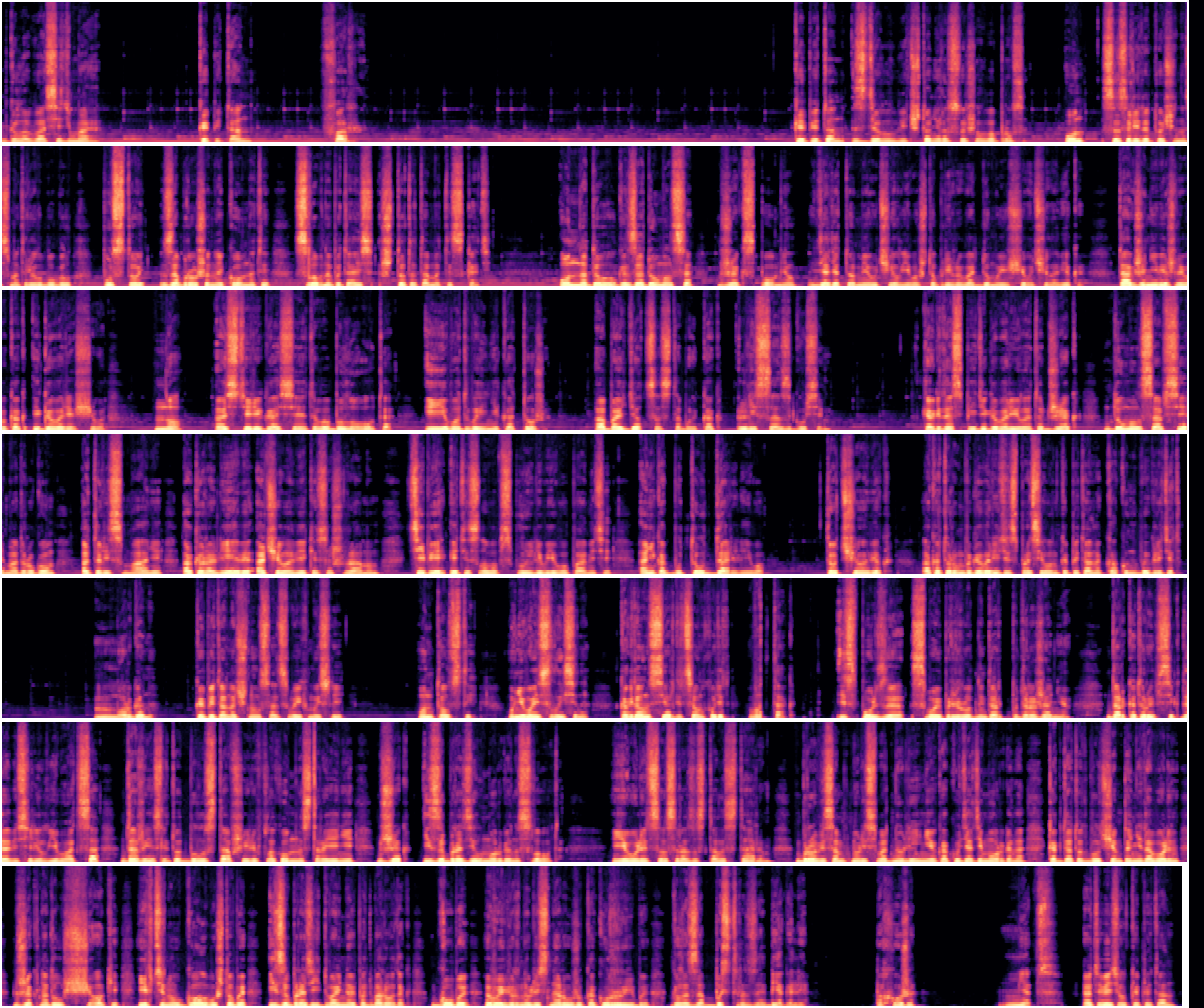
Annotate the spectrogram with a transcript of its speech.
Глава седьмая. Капитан Фар. Капитан сделал вид, что не расслышал вопроса. Он сосредоточенно смотрел в угол пустой, заброшенной комнаты, словно пытаясь что-то там отыскать. Он надолго задумался, Джек вспомнил. Дядя Томми учил его, что прерывать думающего человека – так же невежливо, как и говорящего. Но остерегайся этого Блоута и его двойника тоже. Обойдется с тобой, как лиса с гусем. Когда Спиди говорил это, Джек думал совсем о другом, о талисмане, о королеве, о человеке со шрамом. Теперь эти слова всплыли в его памяти, они как будто ударили его. Тот человек о котором вы говорите?» — спросил он капитана. «Как он выглядит?» «Морган?» — капитан очнулся от своих мыслей. «Он толстый, у него есть лысина. Когда он сердится, он ходит вот так». Используя свой природный дар к подражанию, дар, который всегда веселил его отца, даже если тот был уставший или в плохом настроении, Джек изобразил Моргана Слоута. Его лицо сразу стало старым, брови сомкнулись в одну линию, как у дяди Моргана. Когда тот был чем-то недоволен, Джек надул щеки и втянул голову, чтобы изобразить двойной подбородок. Губы вывернулись наружу, как у рыбы, глаза быстро забегали. «Похоже?» «Нет», — ответил капитан.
